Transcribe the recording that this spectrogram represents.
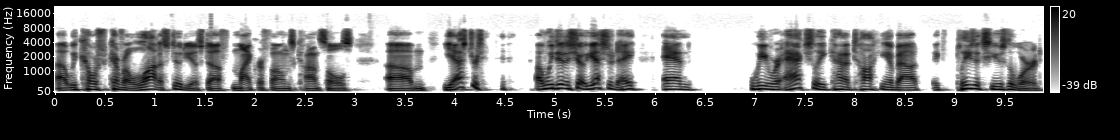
Uh, we co- cover a lot of studio stuff, microphones, consoles. Um, yesterday, uh, we did a show yesterday, and we were actually kind of talking about, please excuse the word,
